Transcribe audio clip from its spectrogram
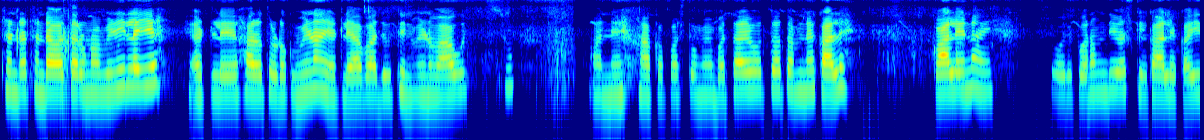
ઠંડા ઠંડા વાતાવરણમાં વીણી લઈએ. એટલે સારો થોડોક વીણાય, એટલે આ બાજુથી વીણવા આવું અને આ કપાસ તો મેં બતાવ્યો હતો તમને કાલે. કાલે નહીં સોરી, પરમ દિવસ કે કાલે કઈ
